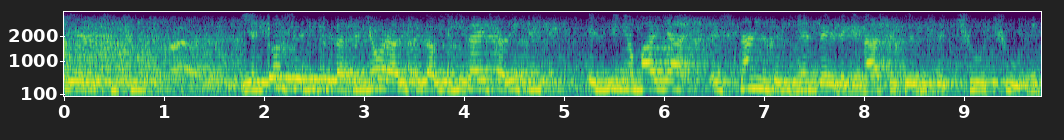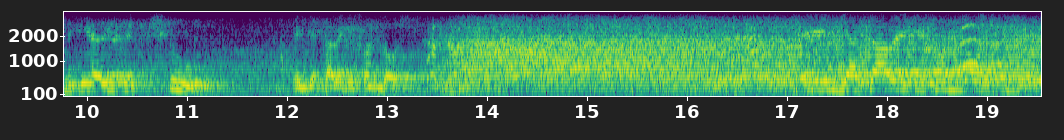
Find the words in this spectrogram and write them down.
Quiere chuchu. Y entonces dice la señora, dice la viejita esta, dice, el niño maya es tan inteligente desde que nace que dice chuchu, ni siquiera dice chu. Él ya sabe que son dos. Él ya sabe que son dos, señores.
